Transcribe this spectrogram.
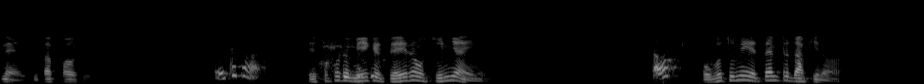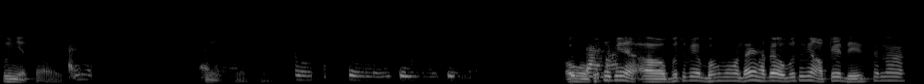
නෑ සිතත් පවතින්නේ ඒක තමයි එතකොට මේක තේරෙන ශුන්‍යයිනේ. ඔව්. ඔබතුමී එතනට දකිනවා ශුන්‍යතාවය. ඔව් ඔබතුමිය ඔබතුමිය බොහොම හොඳයි. හැබැයි ඔබතුමිය අපේ දේශනා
